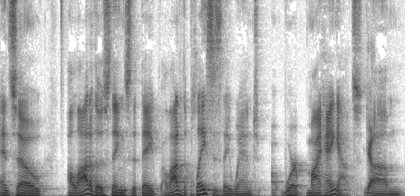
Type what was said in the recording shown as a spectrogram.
And so a lot of those things that they, a lot of the places they went were my hangouts. Yeah. Um,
